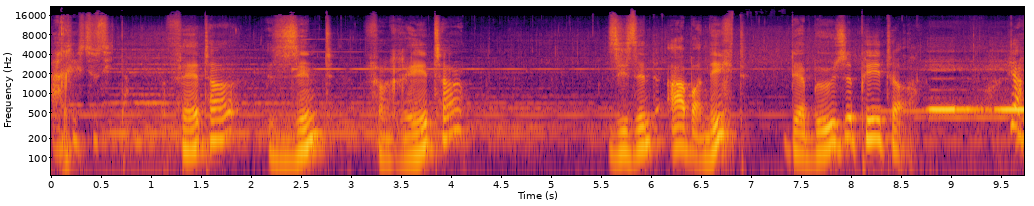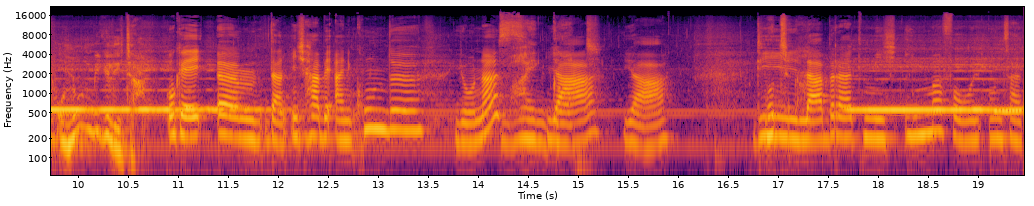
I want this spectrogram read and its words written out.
Ach, Jesusita. Väter sind Verräter. Sie sind aber nicht der böse Peter. Ja, und nun Miguelita. Okay, ähm, dann, ich habe einen Kunde, Jonas. Mein Ja, Gott. ja. Die Mutter. labert mich immer voll und sagt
